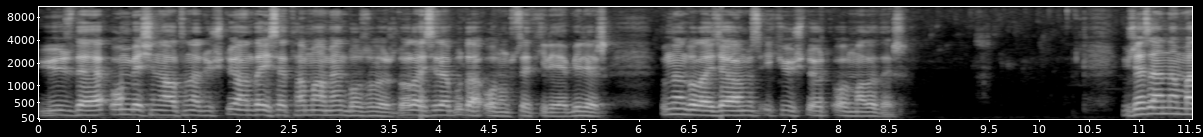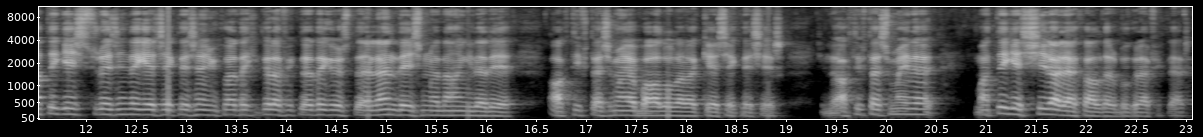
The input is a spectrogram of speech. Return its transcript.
yüzde 15'in altına düştüğü anda ise tamamen bozulur. Dolayısıyla bu da olumsuz etkileyebilir. Bundan dolayı cevabımız 2, 3, 4 olmalıdır. Hücre zarından madde geçiş sürecinde gerçekleşen yukarıdaki grafiklerde gösterilen değişimlerden hangileri aktif taşımaya bağlı olarak gerçekleşir? Şimdi aktif taşıma ile madde geçişi ile alakalıdır bu grafikler.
